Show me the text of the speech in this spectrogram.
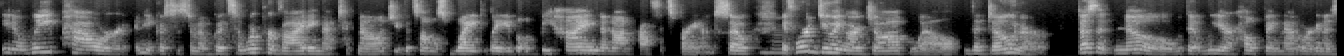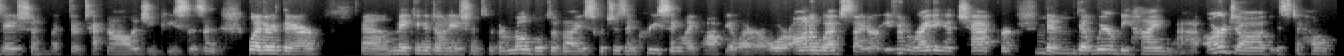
you know we power an ecosystem of goods so we're providing that technology that's almost white labeled behind mm-hmm. a nonprofit's brand so mm-hmm. if we're doing our job well the donor doesn't know that we are helping that organization with their technology pieces and whether they're um, making a donation through their mobile device, which is increasingly popular, or on a website, or even writing a check, or mm-hmm. that, that we're behind that. Our job is to help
